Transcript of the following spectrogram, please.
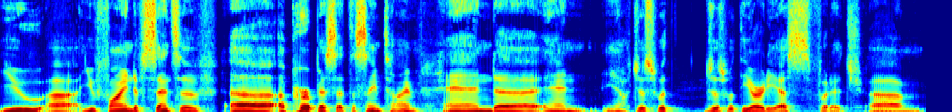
you uh, you find a sense of uh, a purpose at the same time, and uh, and you know just with just with the RDS footage, um,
